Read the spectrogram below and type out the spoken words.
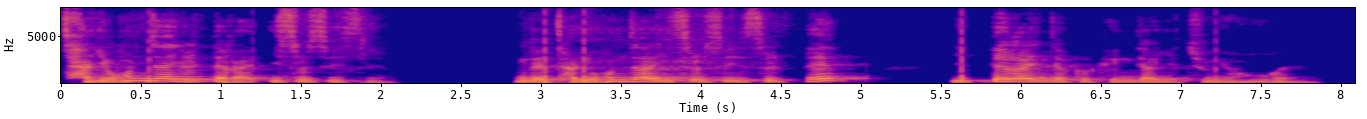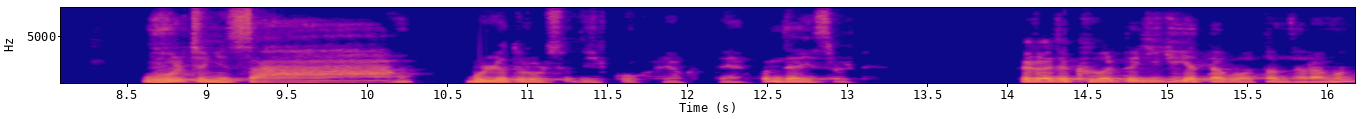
자기 혼자일 때가 있을 수 있어요. 근데 자기 혼자 있을 수 있을 때, 이때가 이제 그 굉장히 중요한 거예요. 우울증이 싹 몰려 들어올 수도 있고, 그래요. 그때, 혼자 있을 때. 그러니까 이제 그걸 또 이기겠다고 어떤 사람은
